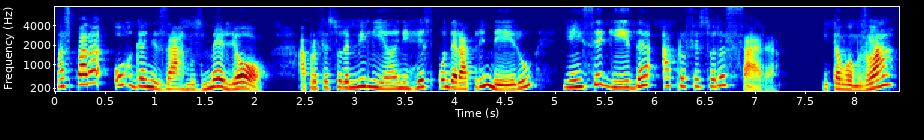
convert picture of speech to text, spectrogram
Mas para organizarmos melhor, a professora Miliane responderá primeiro e em seguida a professora Sara. Então vamos lá?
